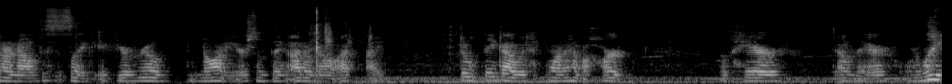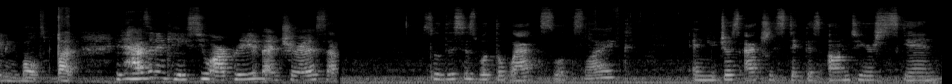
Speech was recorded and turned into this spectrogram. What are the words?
don't, know. This is like if you're real naughty or something. I don't know. I, I don't think I would want to have a heart of hair down there or lightning bolts, but it has it in case you are pretty adventurous. So this is what the wax looks like. And you just actually stick this onto your skin,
